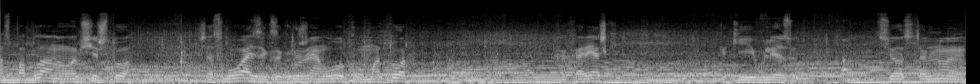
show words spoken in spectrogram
Нас по плану вообще что? Сейчас в УАЗик загружаем лодку мотор. Хохоряшки какие влезут. Все остальное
